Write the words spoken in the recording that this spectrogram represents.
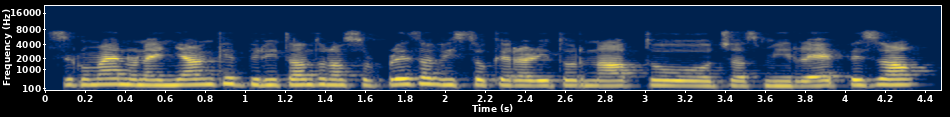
secondo me non è neanche più di tanto una sorpresa visto che era ritornato Jasmine Repesa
